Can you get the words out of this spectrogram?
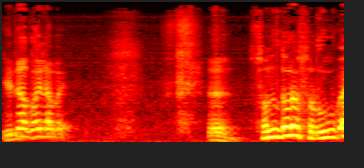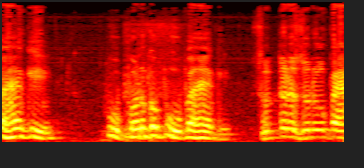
ਜਿੰਨਾ ਕੋਈ ਲਵੇ। ਸੁੰਦਰ ਸਰੂਪ ਹੈ ਕੀ? ਭੂਪਨ ਕੋ ਭੂਪ ਹੈ ਕੀ? ਸੁੰਦਰ ਸਰੂਪ ਹੈ।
